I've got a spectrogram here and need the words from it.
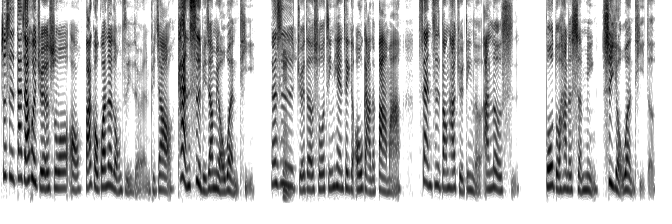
就是大家会觉得说，哦，把狗关在笼子里的人比较看似比较没有问题，但是嗯。觉得说今天这个欧嘎的爸妈擅自帮他决定了安乐死，剥夺他的生命是有问题的。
